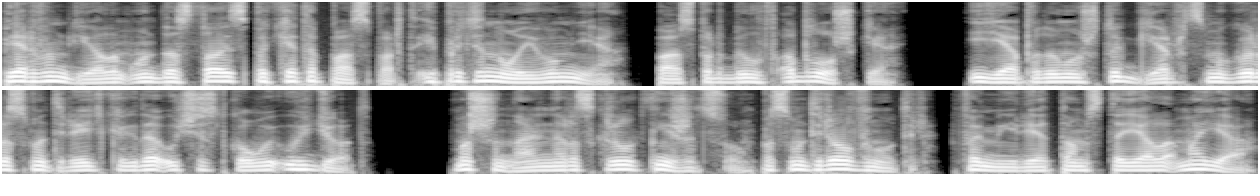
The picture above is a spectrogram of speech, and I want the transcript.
Первым делом он достал из пакета паспорт и протянул его мне. Паспорт был в обложке, и я подумал, что герб смогу рассмотреть, когда участковый уйдет. Машинально раскрыл книжицу, посмотрел внутрь. Фамилия там стояла моя,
